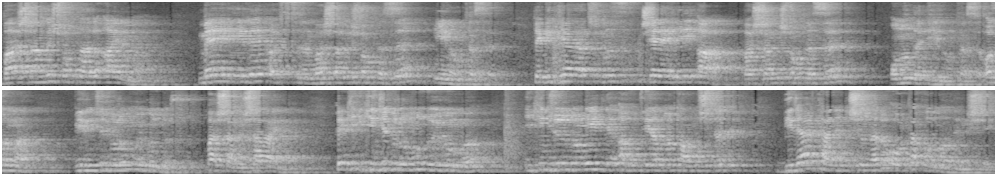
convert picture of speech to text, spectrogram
başlangıç noktaları aynı mı? M, I, R açısının başlangıç noktası I noktası. Peki diğer açımız C, I, A başlangıç noktası Onun da iyi noktası. O zaman birinci durum uygundur. Başlangıçlar aynı. Peki ikinci durumumuz uygun mu? İkinci durum neydi? Az önce not almıştık. Birer tane ışınları ortak olmalı demiştik.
